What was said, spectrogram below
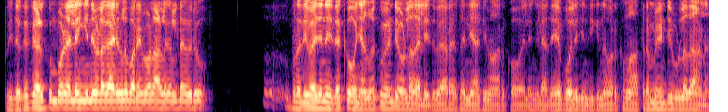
അപ്പൊ ഇതൊക്കെ കേൾക്കുമ്പോഴല്ല ഇങ്ങനെയുള്ള കാര്യങ്ങൾ പറയുമ്പോൾ ആളുകളുടെ ഒരു പ്രതിവചനം ഇതൊക്കെ ഞങ്ങൾക്ക് വേണ്ടിയുള്ളതല്ല? ഇത് വേറെ സന്യാസിമാർക്കോ അല്ലെങ്കിൽ അതേപോലെ ചിന്തിക്കുന്നവർക്ക് മാത്രം വേണ്ടിയുള്ളതാണ്.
